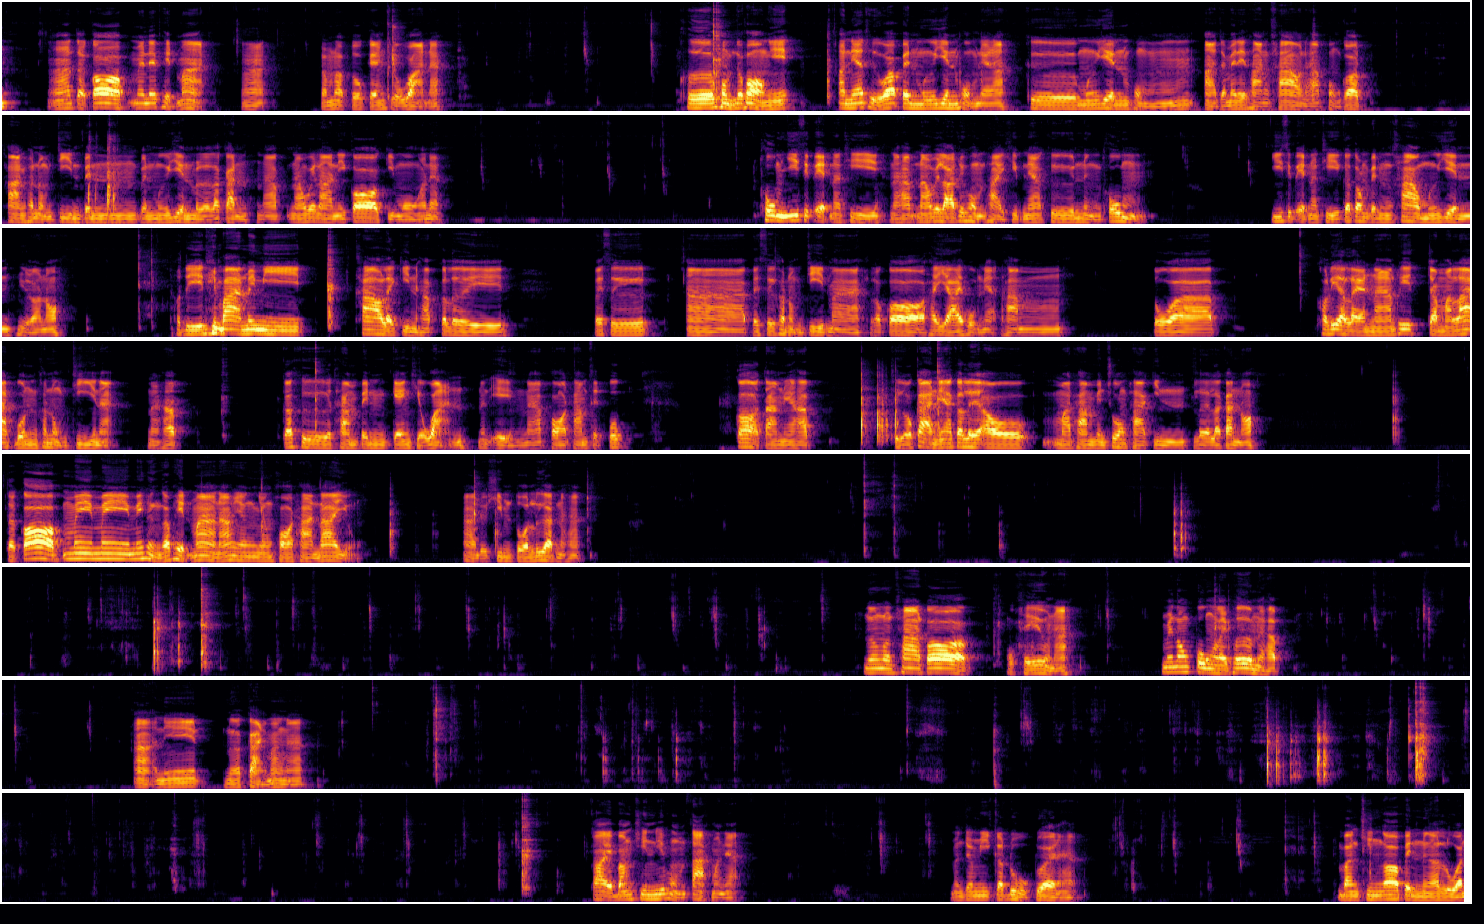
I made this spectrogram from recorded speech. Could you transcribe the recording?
นะแต่ก็ไม่ได้เผ็ดมากนะสำหรับตัวแกงเขียวหวานนะ คือผมจะบอกงี้ อันนี้ถือว่าเป็นมื้อเย็นผมเลยนะ คือมื้อเย็นผมอาจจะไม่ได้ทานข้าวนะครับ ผมก็ทานขนมจีนเป็นเป็นมื้อเย็นไปเลยละกันนะครับณเวลานี้ก็กี่โมงแล้วเนี่ยทุ่มยี่สิบเอ็ดนาทีนะครับณเวลาที่ผมถ่ายคลิปเนี้ยคือหนึ่งทุ่ม ยี่สิบเอ็ดนาทีก็ต้องเป็นข้าวมื้อเย็นอยู่แล้วเนาะพอดีที่บ้านไม่มีข้าวอะไรกินครับ ก็เลยไปซื้อ อ่า ไปซื้อขนมจีนมา แล้วก็ให้ย้ายผมเนี่ยทำตัวเขาเรียกอะไรน้ำที่จะมาราดบนขนมจีนน่ะนะครับ ก็คือทำเป็นแกงเขียวหวานนั่นเองนะ พอทำเสร็จปุ๊บ ก็ตามนี้ครับ ถือโอกาสนี้ก็เลยเอามาทำเป็นช่วงพากินเลยแล้วกันเนาะ แต่ก็ไม่ไม่ไม่ถึงกับเผ็ดมากนะ ยังยังพอทานได้อยู่ อ่าเดี๋ยวชิมตัวเลือดนะฮะเรื่องรสชาติก็โอเคอยู่นะ ไม่ต้องปรุงอะไรเพิ่มเลยครับ อะอันนี้เนื้อไก่มากนะไก่บางชิ้นที่ผมตักมาเนี่ย มันจะมีกระดูกด้วยนะฮะ บางชิ้นก็เป็นเนื้อล้วน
